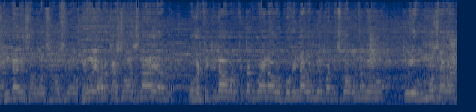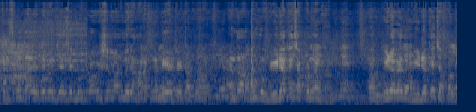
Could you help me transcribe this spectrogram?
అన్బ్యాలెన్స్ అవ్వాల్సిన అవసరం మేము ఎవరి కష్టం వచ్చినా ఒకటి తిట్టినా ఒకటి తిట్టకపోయినా ఒకటి పొగిడినా కూడా మేము పట్టించుకోకుండా మేము ఉమ్మూసినా కూడా తెలుసుకుంటా వెళ్ళి మేము చేసే డ్యూటీ ప్రొఫెషన్లో మీరు ఆ రకంగా బిహేవ్ చేయటం ఎంతవరకు మనకు వీడియోకే చెప్పండి అంటాను ఆ, వీడియోకి అయితే వీడియోకే చెప్పాలి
